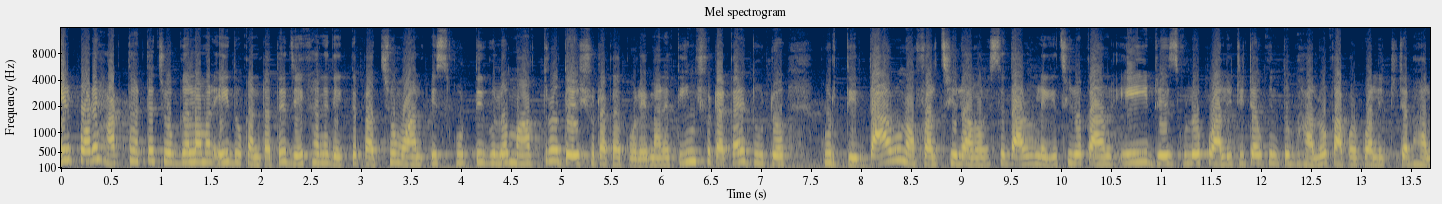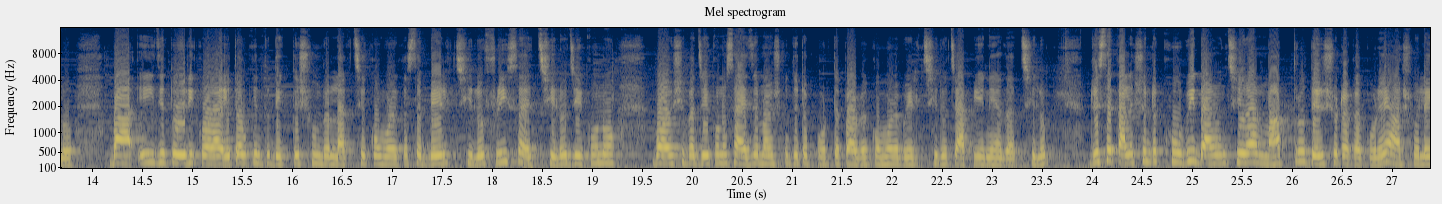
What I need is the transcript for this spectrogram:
এরপরে হাঁটতে হাঁটতে চোখ গেল আমার এই দোকানটাতে, যেখানে দেখতে পাচ্ছ ওয়ান পিস কুর্তিগুলো মাত্র দেড়শো টাকা করে মানে তিনশো টাকায় দুটো কুর্তি। দারুণ অফার ছিল, আমার কাছে দারুণ লেগেছিল, কারণ এই ড্রেসগুলো কোয়ালিটিটাও কিন্তু ভালো, কাপড় কোয়ালিটিটা ভালো, বা এই যে তৈরি করা, এটাও কিন্তু দেখতে সুন্দর লাগছে। কোমরের কাছে বেল্ট ছিল ফ্রি সাইজ ছিল, যে কোনো বয়সে বা যে কোনো সাইজের মানুষ কিন্তু এটা পরতে পারবে, কোমরে বেল্ট ছিল, চাপিয়ে নেওয়া যাচ্ছিল। ড্রেসের কালেকশনটা খুবই দারুণ ছিল, আর মাত্র দেড়শো টাকা করে। আসলে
